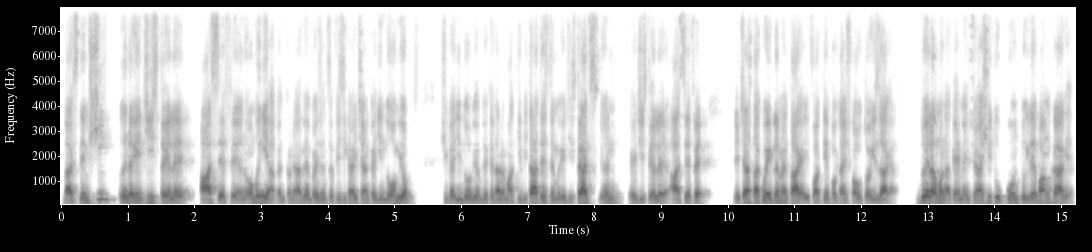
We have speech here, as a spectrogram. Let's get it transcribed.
dar suntem și în registrele ASF în România, pentru că noi avem prezență fizică aici încă din 2008. Și încă din 2008 de când avem activitate, suntem înregistrați în registrele ASF. Deci asta cu reglementarea e foarte important și cu autorizarea. Doi la mână, care ai menționat și tu, conturile bancare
